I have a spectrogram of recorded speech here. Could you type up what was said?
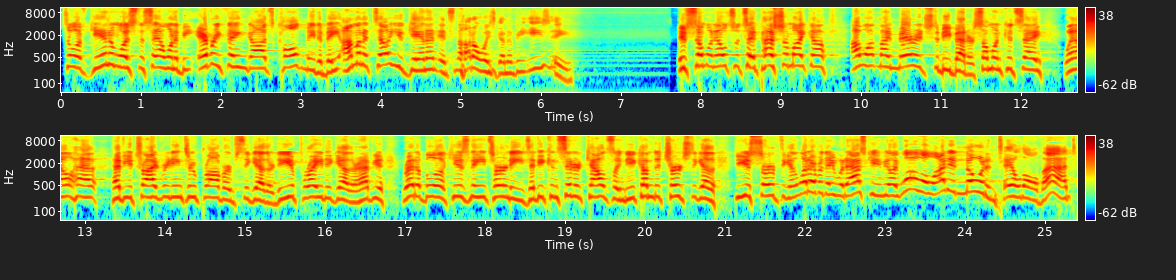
So if Gannon was to say, I want to be everything God's called me to be, I'm going to tell you, Gannon, it's not always going to be easy. If someone else would say, Pastor Micah, I want my marriage to be better, someone could say, Well, have, have you tried reading through Proverbs together? Do you pray together? Have you read a book, His Needs, Her Needs? Have you considered counseling? Do you come to church together? Do you serve together? Whatever they would ask you, and be like, Whoa, whoa, I didn't know it entailed all that.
